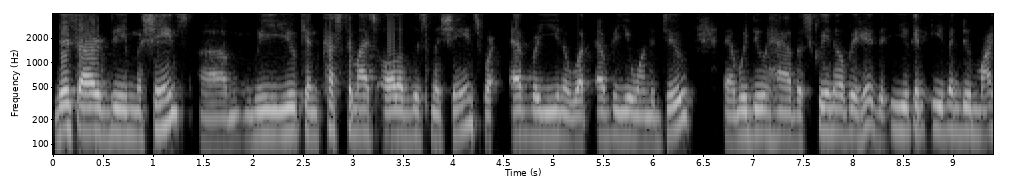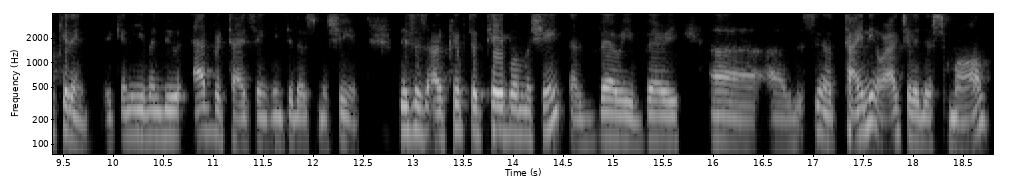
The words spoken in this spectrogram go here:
These are the machines. Um, we you can customize all of these machines wherever you know whatever you want to do. And we do have a screen over here that you can even do marketing. You can even do advertising into those machines. This is our crypto table machine. That very very uh, uh, you know tiny or actually they're small.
